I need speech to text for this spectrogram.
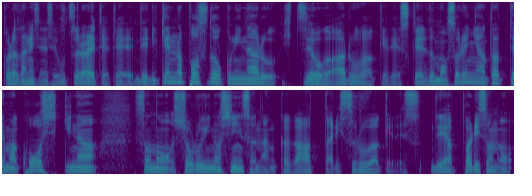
倉谷先生移られててで利権のポスドクになる必要があるわけですけれどもそれにあたってまあ公式なその書類の審査なんかがあったりするわけです。でやっぱりその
